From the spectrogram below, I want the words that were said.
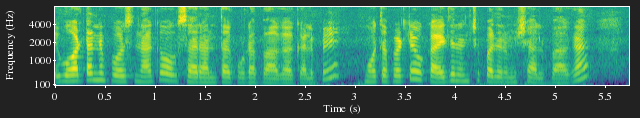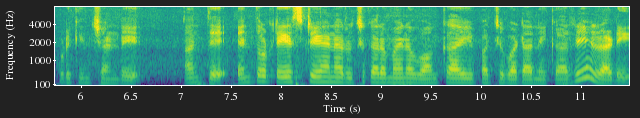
ఈ వాటర్ని పోసినాక ఒకసారి అంతా కూడా బాగా కలిపి మూత పెట్టి ఒక ఐదు నుంచి పది నిమిషాలు బాగా ఉడికించండి. అంతే. ఎంతో టేస్టీ అయిన రుచికరమైన వంకాయ పచ్చి బఠానీ కర్రీ రెడీ.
